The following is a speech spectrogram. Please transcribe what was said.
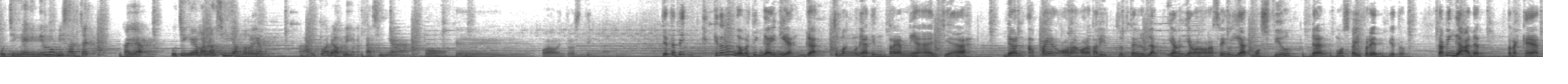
kucingnya ini lo bisa cek kayak kucingnya mana sih yang rare. Nah, itu ada aplikasinya. Oke. Wow, interesting. Ya tapi kita tuh nggak berarti nggak ini ya, nggak cuma ngeliatin trennya aja dan apa yang orang-orang tadi lu bilang, yang yang orang-orang sering lihat most view dan most favorite gitu. Tapi nggak ada terkait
